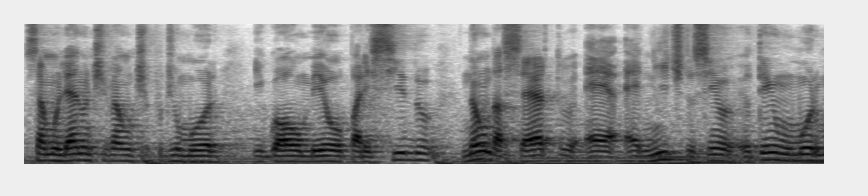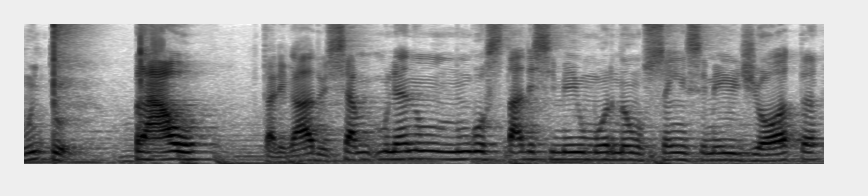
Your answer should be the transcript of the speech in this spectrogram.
Se a mulher não tiver um tipo de humor igual o meu, parecido, não dá certo. É, é nítido, assim, eu, eu tenho um humor muito blau, tá ligado? E se a mulher não, não gostar desse meio humor não sem, esse meio idiota,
